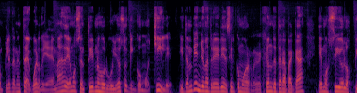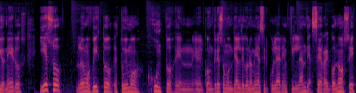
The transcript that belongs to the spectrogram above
Completamente de acuerdo. Y además debemos sentirnos orgullosos que como Chile, y también yo me atrevería a decir como región de Tarapacá, hemos sido los pioneros. Y eso lo hemos visto, estuvimos juntos en, el Congreso Mundial de Economía Circular en Finlandia, se reconoce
